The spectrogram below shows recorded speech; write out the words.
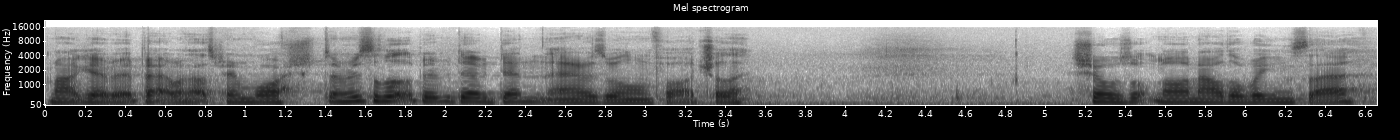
might get a bit better when that's been washed. There is a little bit of a dent there as well, unfortunately. Shows up more now the wing's there.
